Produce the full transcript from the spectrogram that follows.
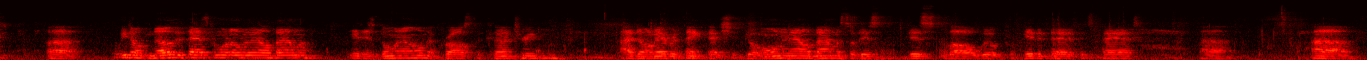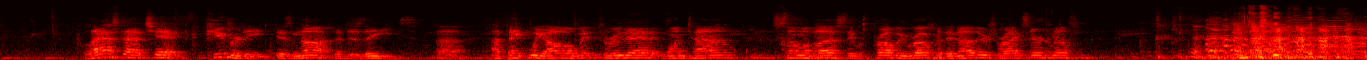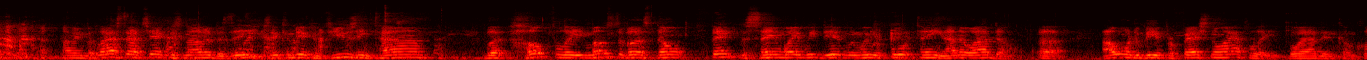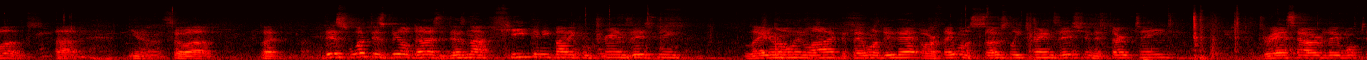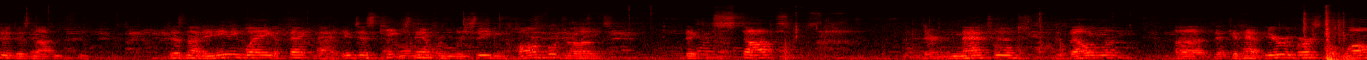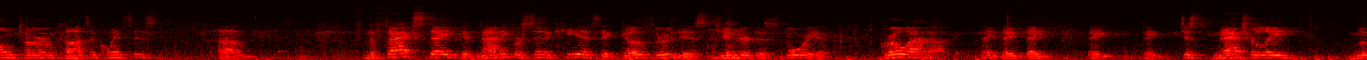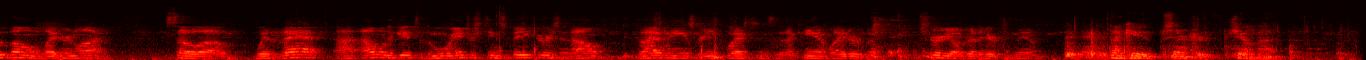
Uh, we don't know that that's going on in Alabama. It is going on across the country. I don't ever think that should go on in Alabama, so this, this law will prohibit that if it's passed. Uh, uh, Last I checked, puberty is not a disease. Uh, I think we all went through that at one time. Some of us, it was probably rougher than others, right, Senator Nelson? I mean, but last I checked, it's not a disease. It can be a confusing time, but hopefully, most of us don't think the same way we did when we were fourteen. I know I don't. Uh, I wanted to be a professional athlete. Boy, I didn't come close. Uh, you know, so, uh, but this, what this bill does, it does not keep anybody from transitioning later on in life if they want to do that, or if they want to socially transition at thirteen, dress however they want to, does not, does not in any way affect that. It just keeps them from receiving harmful drugs that could stop their natural development, uh, that could have irreversible long-term consequences. Um, the facts state that ninety percent of kids that go through this gender dysphoria grow out of it. They, they, they, they, they just naturally move on later in life. So, uh, with that, I, I want to get to the more interesting speakers, and I'll gladly answer any questions that I can later, but I'm sure y'all would rather hear from them. Thank you, Senator Shelnutt.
